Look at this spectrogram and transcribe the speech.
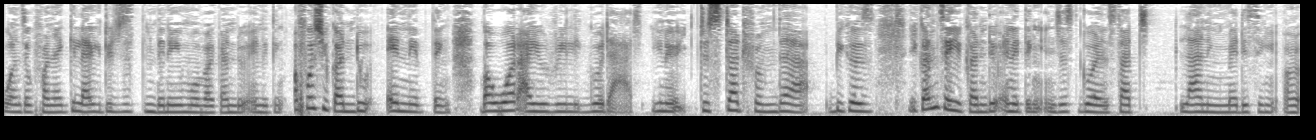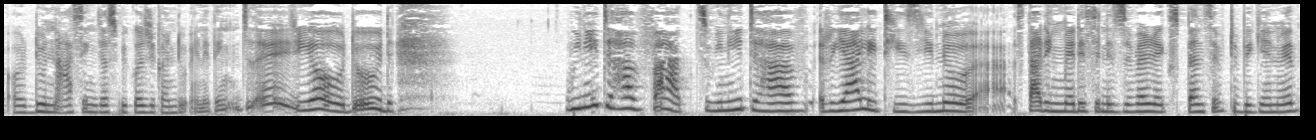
uanze kufanya kila kitu just in the name of i can do anything. Of course you can do anything but what are you really good at? You know to start from there because you can't say you can do anything and just go and start learning medicine or, or do nursing just because you can do anything. Yo dude. We need to have facts. We need to have realities. You know, uh, studying medicine is very expensive to begin with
